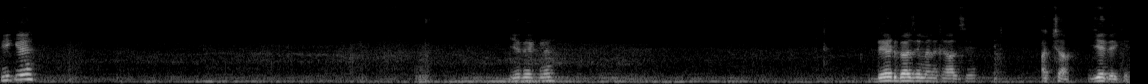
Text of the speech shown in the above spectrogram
ठीक है? ये देख लें। डेढ़ गज है मेरे ख्याल से। अच्छा ये देखें।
